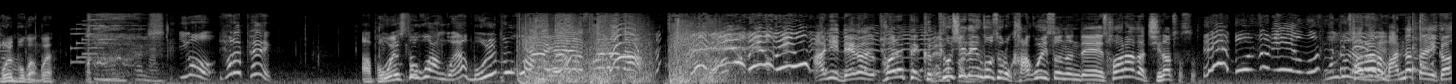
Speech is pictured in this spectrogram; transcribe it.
뭘 보고 한 거야? 이거 혈액팩. 아 보고 뭘 했어? 보고 한 거야? 뭘 보고 한 거야? 아니 내가 혈액팩 그왜 표시된 곳으로 가고 있었는데 설아가 지나쳤어 뭔 소리야? 설아랑? 만났다니까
